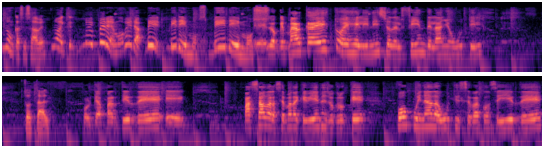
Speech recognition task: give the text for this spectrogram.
nunca se sabe. No hay que, esperemos, verá, ve- veremos, veremos. Eh, lo que marca esto es el inicio del fin del año útil, Total. porque a partir de eh, pasada la semana que viene, yo creo que poco y nada útil se va a conseguir de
